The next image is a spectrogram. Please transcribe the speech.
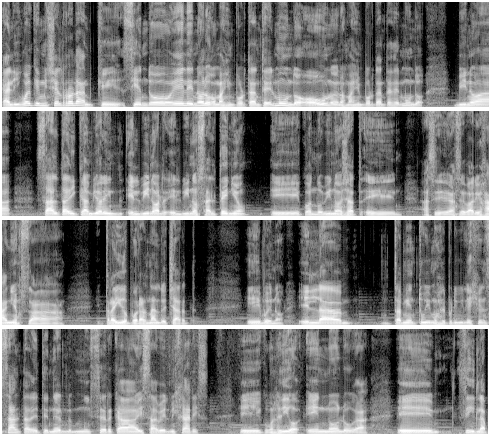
al igual que Michel Roland, que siendo el enólogo más importante del mundo, o uno de los más importantes del mundo, vino a Salta y cambió el, vino, el vino salteño eh, cuando vino allá eh, hace, varios años, traído por Arnaldo Echart. Eh, bueno, también tuvimos el privilegio en Salta de tener muy cerca a Isabel Mijares, eh, como les digo, enóloga. sí, la,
